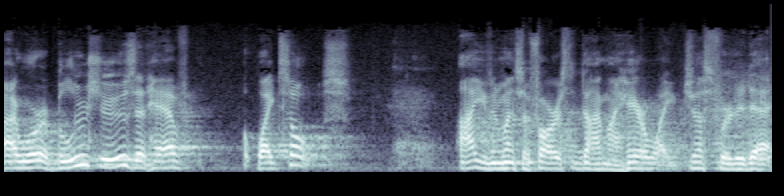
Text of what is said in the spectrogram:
I wore blue shoes that have white soles. I even went so far as to dye my hair white just for today.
